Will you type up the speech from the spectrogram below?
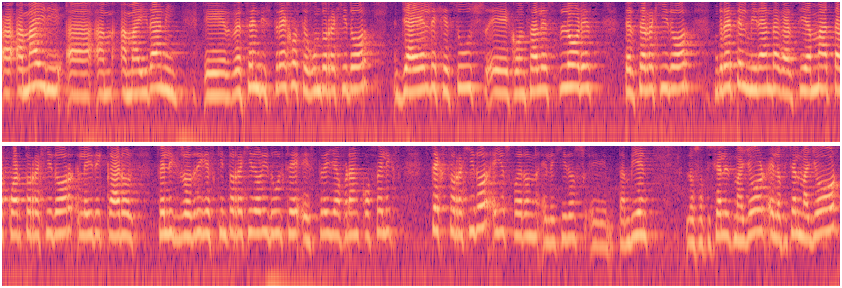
a, Mayri, a, eh, Trejo, segundo regidor, Yael de Jesús eh, González Flores, tercer regidor, Gretel Miranda García Mata, cuarto regidor, Lady Carol Félix Rodríguez, quinto regidor, y Dulce Estrella Franco Félix, sexto regidor. Ellos fueron elegidos eh, también los oficiales mayor, el oficial mayor,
